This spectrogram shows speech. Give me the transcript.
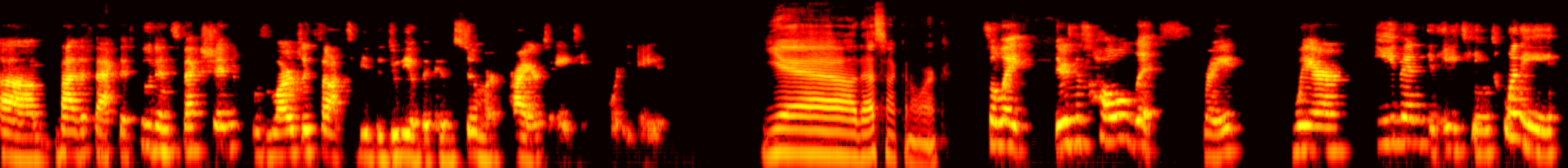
um, by the fact that food inspection was largely thought to be the duty of the consumer prior to 1848. Yeah, that's not going to work. So, like, there's this whole list, right? Where even in 1820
